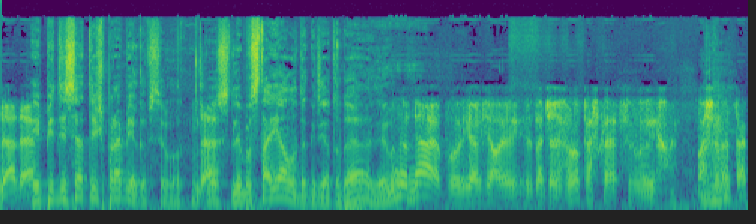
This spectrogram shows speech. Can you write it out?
Да, да. И 50 тысяч пробега всего. Да. То есть, либо стояла да где-то, да? Либо... Ну, да, я взял из Аджазру, так сказать, машина mm-hmm. так.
